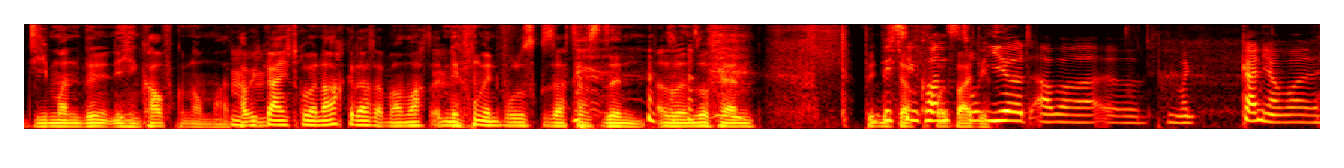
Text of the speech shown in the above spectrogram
die man willentlich in Kauf genommen hat. Habe ich Mhm. gar nicht drüber nachgedacht, aber macht in dem Moment, wo du es gesagt hast, Sinn. Also insofern Ein bin bisschen ich da voll bei dir. konstruiert, aber äh, man kann ja mal.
